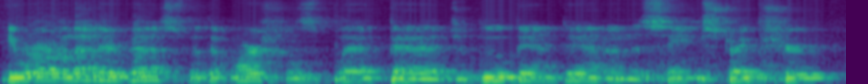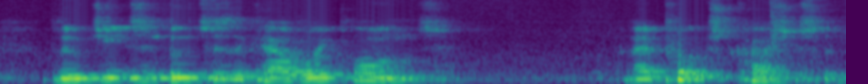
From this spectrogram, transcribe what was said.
He wore a leather vest with a marshal's black badge, a blue bandana, and the same striped shirt, blue jeans, and boots as the cowboy clones. I approached cautiously.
